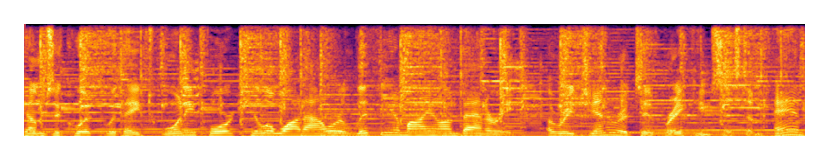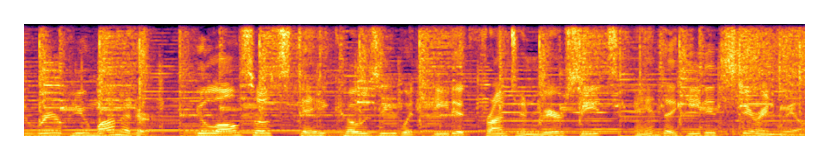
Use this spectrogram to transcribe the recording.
Comes equipped with a 24 kilowatt hour lithium ion battery, a regenerative braking system, and rear view monitor. You'll also stay cozy with heated front and rear seats and a heated steering wheel.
